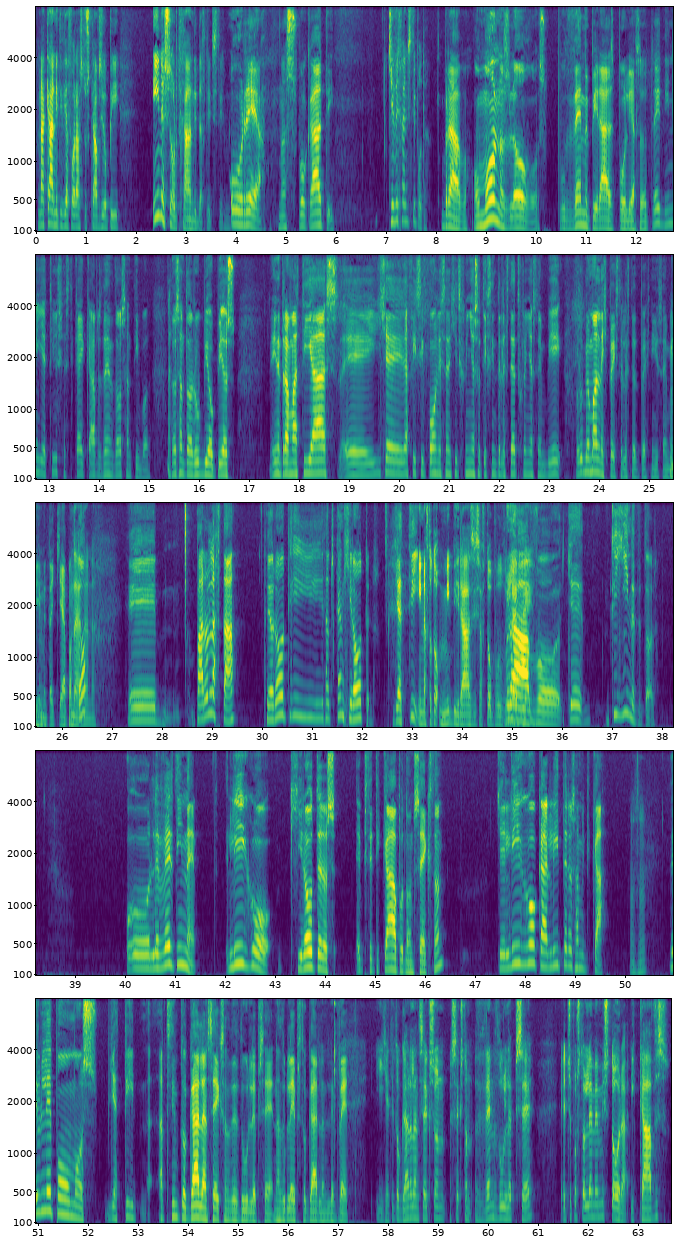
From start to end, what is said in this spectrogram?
να κάνει τη διαφορά στους Cavs οι οποίοι είναι short-handed αυτή τη στιγμή. Ωραία. Να σου πω κάτι. Και δεν χάνεις τίποτα. Μπράβο. Ο μόνος λόγος που δεν με πειράζει πολύ αυτό το trade είναι γιατί ουσιαστικά οι Cavs δεν δώσαν τίποτα. Ναι. Δώσαν τον Ρούμπιο ο οποίος είναι τραυματίας, ε, είχε αφήσει υπόνοια στην αρχή της χρονιάς ότι αυτή είναι η τελευταία του χρονιά στο NBA. Ο Ρούμπιο μάλλον έχει παίξει τελευταίο του παιχνίδι στο NBA Μμμ. μετά και από ναι, αυτό. ναι, ναι. Ε, Παρ' όλα αυτά, θεωρώ ότι θα τους κάνει χειρότερους. Γιατί; Είναι αυτό το μην πειράζεις αυτό που δουλεύει. Μπράβο. Και τι γίνεται τώρα; Ο Λεβέρτ είναι λίγο χειρότερος επιθετικά από τον Σέξτον και λίγο καλύτερος αμυντικά. Μμμ. Δεν βλέπω όμως γιατί από τη στιγμή που τον Γκάλαν Σέξτον δεν δούλεψε να δουλέψει τον Γκάλαν Λεβέρτ. Γιατί τον Garland Sexton, Sexton δεν δούλεψε έτσι όπως το λέμε εμείς τώρα. Οι Cavs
